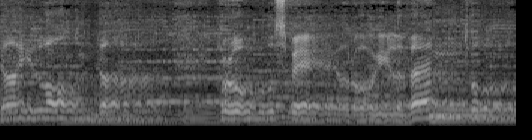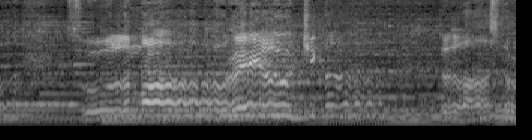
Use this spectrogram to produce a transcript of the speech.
l'onda, prospero il vento, sul mare luccica l'astro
